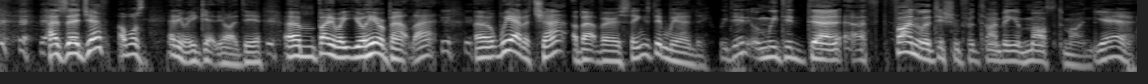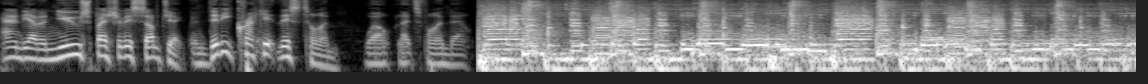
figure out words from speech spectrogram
has there, Jeff? I was anyway. You get the idea. Um, but anyway, you'll hear about that. Uh, we had a chat about various things, didn't we, Andy? We did, and we did uh, a final edition for the time being of Mastermind. Yeah. And he had a new specialist subject. And did he crack it this time? Well, let's find out.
